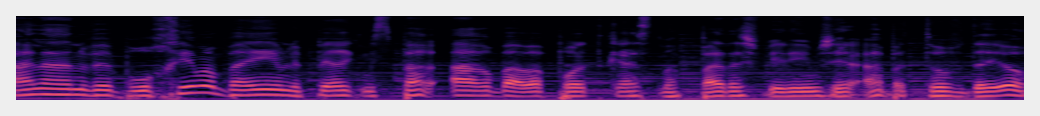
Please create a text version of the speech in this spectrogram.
אהלן וברוכים הבאים לפרק מספר 4 בפודקאסט מפת השבילים של אבא טוב דיו.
